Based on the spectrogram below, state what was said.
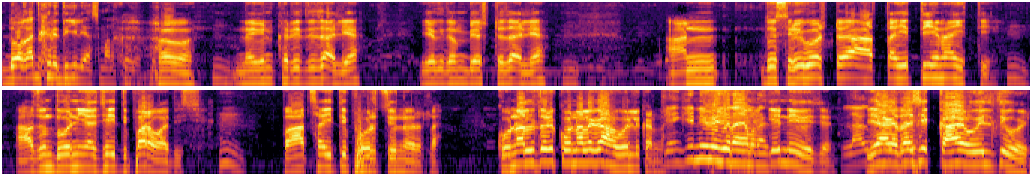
दोघात खरेदी केली असं मला कळलं. हो नवीन खरेदी झाली आहे. एकदम बेस्ट झाली आहे. आणि दुसरी गोष्ट आता ही तीन आहे ती. अजून दोन याची ती परवा दिवशी. पाच आहे ती फॉर्च्युनरला. कोणाला तरी कोणाला गावल का नाही नियोजन आहे म्हणा हे नियोजन एकदाशी काय होईल ते होईल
